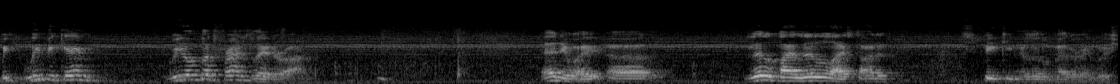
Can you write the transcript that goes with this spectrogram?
We, we became real good friends later on. Anyway, uh, little by little, I started speaking a little better English,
